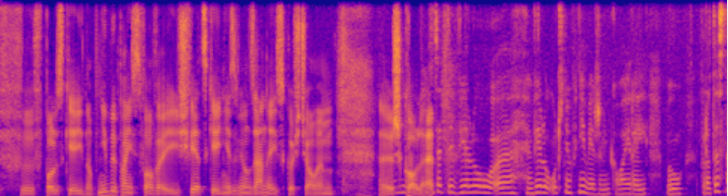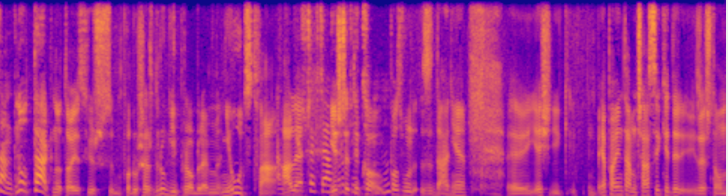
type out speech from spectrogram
w, w polskiej, no, niby państwowej, świeckiej, niezwiązanej z kościołem e, szkole. Niestety wielu, e, wielu uczniów nie wie, że Mikołaj Rej był protestantem. No tak, no to jest już, poruszasz drugi problem nieuctwa, ale, ale jeszcze, jeszcze wrócić... tylko mhm. pozwól zdanie, e, jeśli, ja pamiętam czasy, kiedy, zresztą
